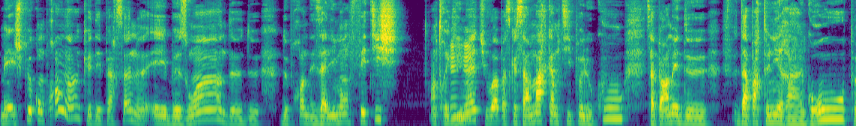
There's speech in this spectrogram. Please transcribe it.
Mais je peux comprendre hein, que des personnes aient besoin de, de, de prendre des aliments fétiches entre Mhm. guillemets, tu vois, parce que ça marque un petit peu le coup, ça permet de d'appartenir à un groupe,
